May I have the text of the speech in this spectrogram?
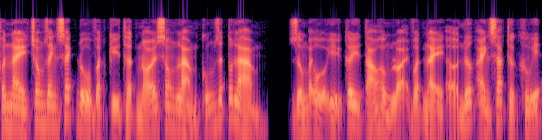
Phần này trong danh sách đồ vật kỳ thật nói xong làm cũng rất tốt làm, giống bãi ổ ỉ cây táo hồng loại vật này ở nước Anh xác thực không ít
